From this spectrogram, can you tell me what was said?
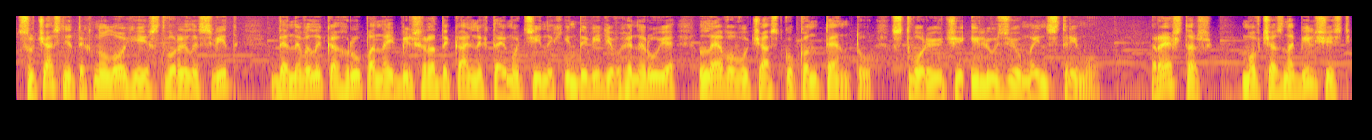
Сучасні технології створили світ, де невелика група найбільш радикальних та емоційних індивідів генерує левову частку контенту, створюючи ілюзію мейнстріму. Решта ж, мовчазна більшість,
